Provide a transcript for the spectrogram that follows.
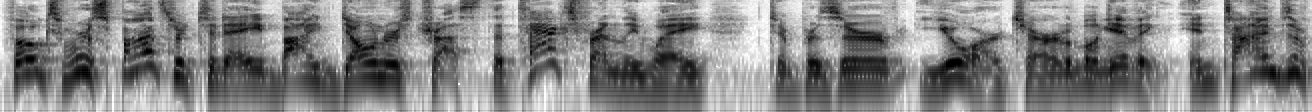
Folks, we're sponsored today by Donors Trust, the tax friendly way to preserve your charitable giving. In times of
